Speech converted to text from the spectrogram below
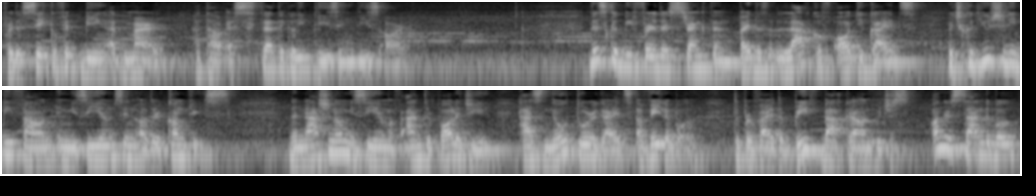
for the sake of it being admired at how aesthetically pleasing these are. This could be further strengthened by the lack of audio guides which could usually be found in museums in other countries. The National Museum of Anthropology has no tour guides available to provide a brief background which is understandable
